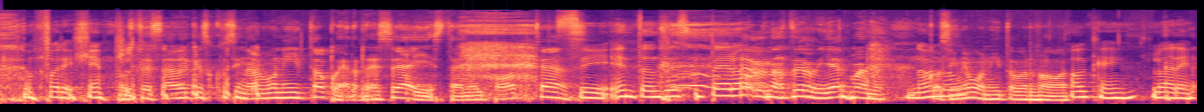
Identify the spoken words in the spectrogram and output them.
por ejemplo. Usted sabe que es cocinar bonito, acuérdese, ahí está en el podcast. Sí, entonces, pero. no te rías, hermano. No, Cocine bonito, por favor. Ok, lo haré.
